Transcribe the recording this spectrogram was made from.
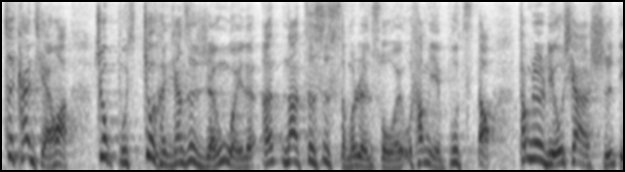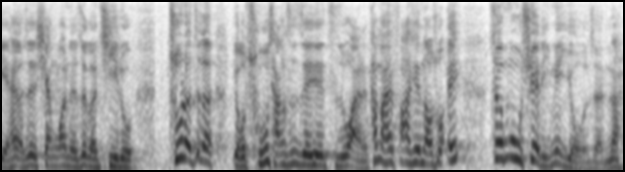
这看起来的话就不就很像是人为的啊？那这是什么人所为？他们也不知道，他们就留下了石碟，还有这个相关的这个记录。除了这个有储藏室这些之外呢，他们还发现到说，哎，这个墓穴里面有人啊，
